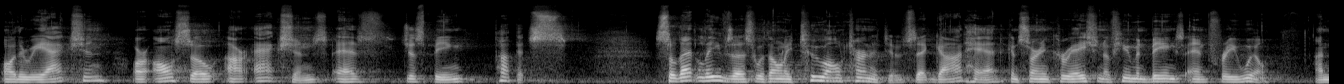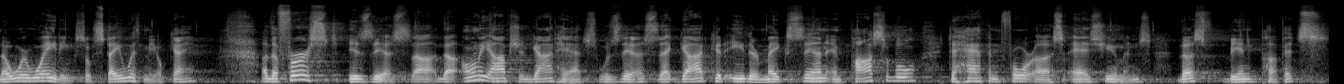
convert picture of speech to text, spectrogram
or the reaction or also our actions as just being puppets. So that leaves us with only two alternatives that God had concerning creation of human beings and free will. I know we're waiting, so stay with me, okay? Uh, the first is this uh, the only option God had was this that God could either make sin impossible to happen for us as humans, thus being puppets,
